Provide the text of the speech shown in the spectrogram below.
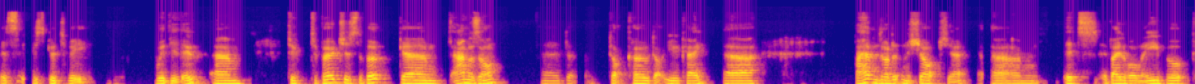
it's it's good to be with you. Um, to to purchase the book, um, Amazon uh. Uh, I haven't got it in the shops yet. Um, it's available in ebook,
